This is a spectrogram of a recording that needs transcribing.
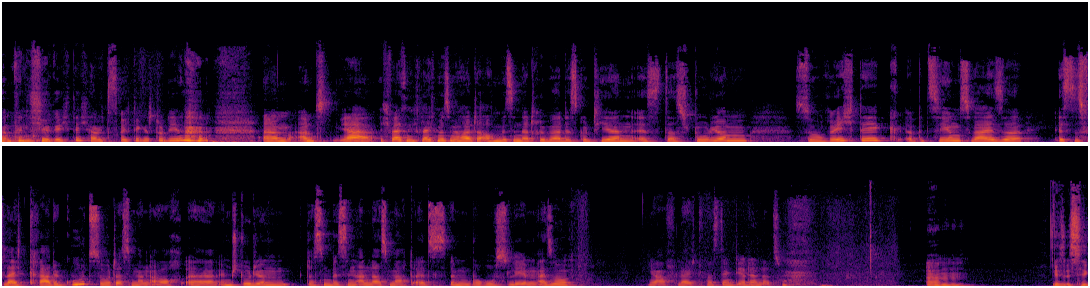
Bin ich hier richtig? Habe ich das Richtige studiert? ähm, und ja, ich weiß nicht, vielleicht müssen wir heute auch ein bisschen darüber diskutieren, ist das Studium so richtig, beziehungsweise ist es vielleicht gerade gut so, dass man auch äh, im Studium das ein bisschen anders macht als im Berufsleben? Also ja, vielleicht, was denkt ihr denn dazu? Ähm, es ist ja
